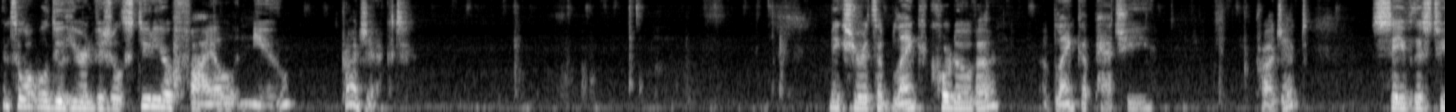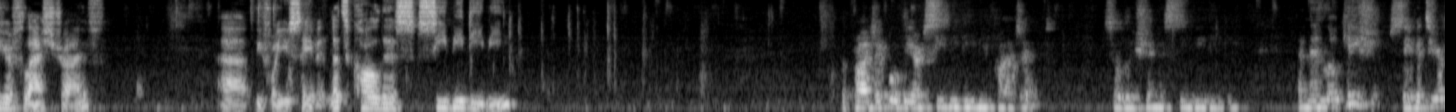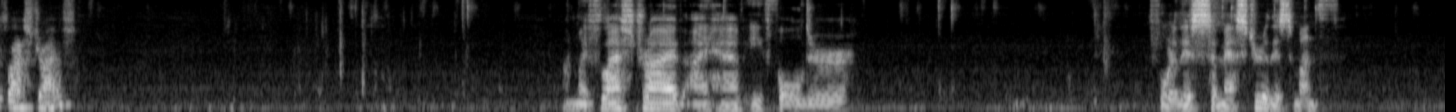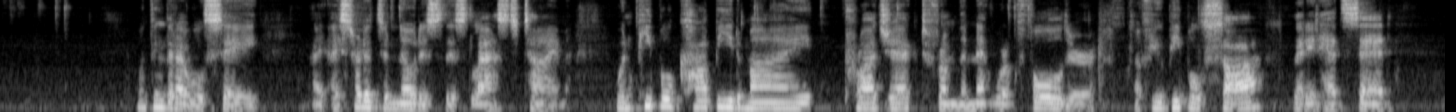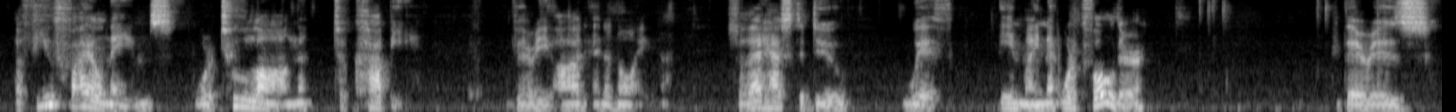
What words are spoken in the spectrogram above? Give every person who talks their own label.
Speaker 1: And so what we'll do here in Visual Studio, File, New, Project. Make sure it's a blank Cordova, a blank Apache project. Save this to your flash drive uh, before you save it. Let's call this CBDB. The project will be our CBDB project. Solution is CBDB. And then location. Save it to your flash drive. On my flash drive, I have a folder for this semester, this month. One thing that I will say, I, I started to notice this last time. When people copied my project from the network folder, a few people saw that it had said a few file names were too long to copy. Very odd and annoying. So that has to do with, in my network folder, there is,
